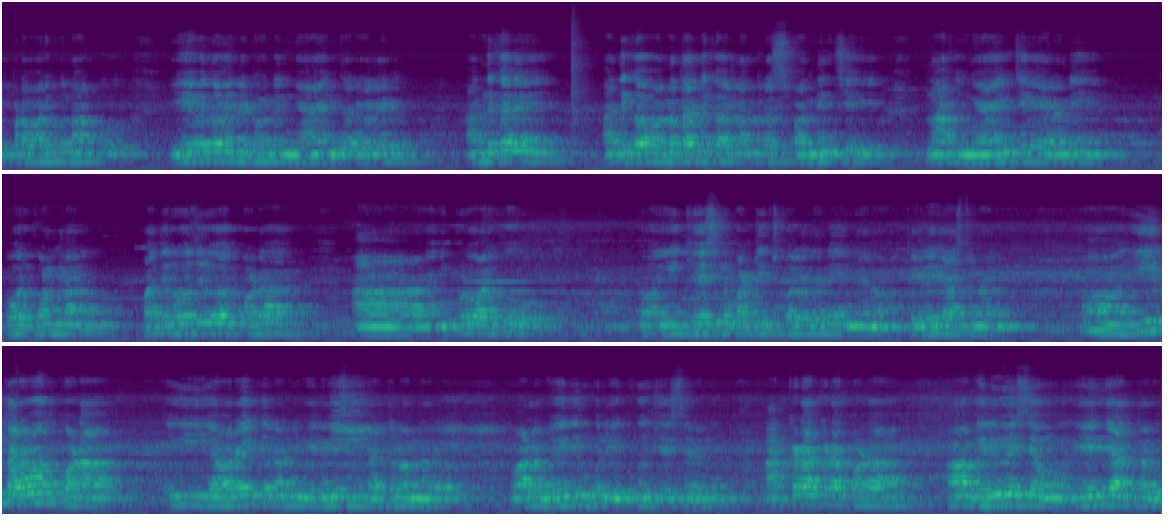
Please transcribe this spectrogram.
ఇప్పటివరకు నాకు ఏ విధమైనటువంటి న్యాయం జరగలేదు. అందుకనే అధిక ఉన్నతాధికారులందరూ స్పందించి నాకు న్యాయం చేయాలని కోరుకుంటున్నాను. పది రోజులుగా కూడా ఇప్పటి వరకు ఈ కేసును పట్టించుకోలేదని నేను తెలియజేస్తున్నాను. ఈ తర్వాత కూడా ఈ ఎవరైతే నన్ను వెలివేసిన పెద్దలు ఉన్నారో వాళ్ళ వేధింపులు ఎక్కువ చేశారని అక్కడక్కడ కూడా వెలివేసాము ఏం చేస్తారు?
